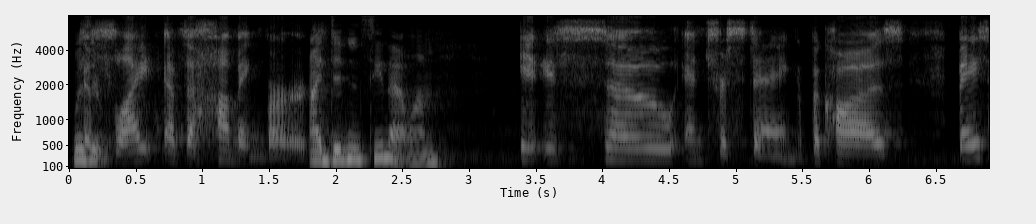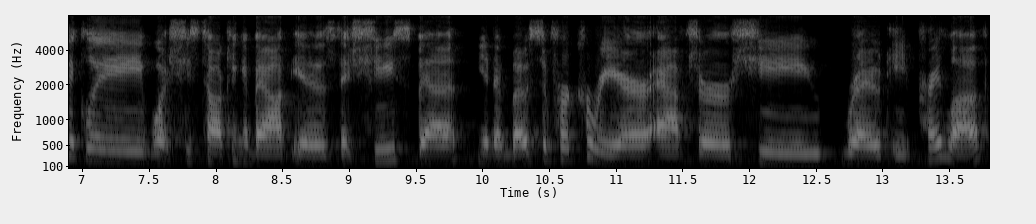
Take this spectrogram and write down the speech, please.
Was the it? flight of the hummingbird. I didn't see that one. It is so interesting because basically what she's talking about is that she spent, you know, most of her career after she wrote Eat, Pray, Love.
